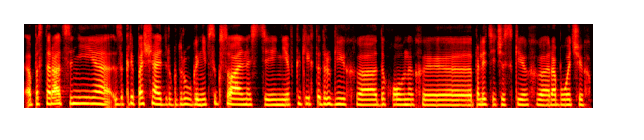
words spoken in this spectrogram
э, постараться не закрепощать друг друга ни в сексуальности, ни в каких-то других духовных, политических, рабочих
